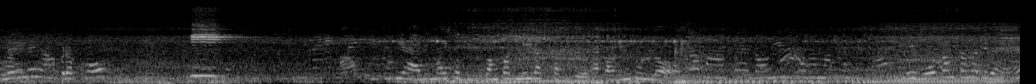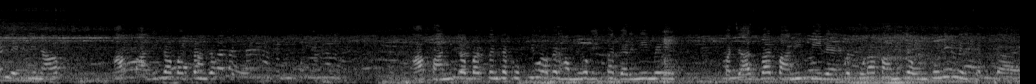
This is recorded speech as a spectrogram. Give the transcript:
नहीं नहीं, आप रखो। आप किसी भी एनिमल को डिस्कम्फर्ट नहीं रख सकते अकॉर्डिंग टू लॉ नहीं, वो तो हम समझ रहे हैं, लेकिन आप आप पानी का बर्तन रखो। आप पानी का बर्तन रखो, क्यों? अगर हम लोग इतना गर्मी में पचास बार पानी पी रहे हैं तो थोड़ा पानी क्या उनको नहीं मिल सकता है।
